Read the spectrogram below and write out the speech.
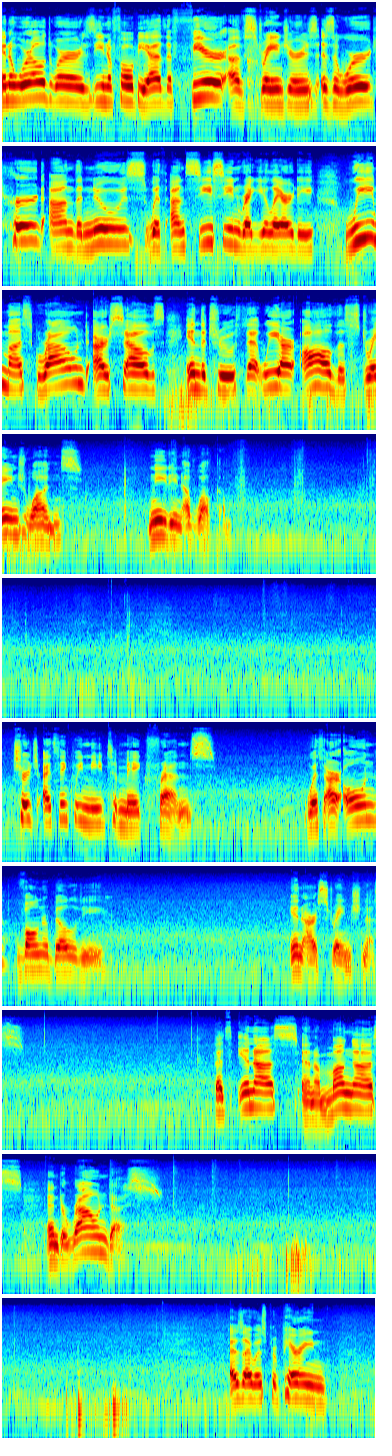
In a world where xenophobia, the fear of strangers, is a word heard on the news with unceasing regularity, we must ground ourselves in the truth that we are all the strange ones needing of welcome. Church, I think we need to make friends with our own vulnerability in our strangeness. That's in us and among us and around us. As I was preparing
